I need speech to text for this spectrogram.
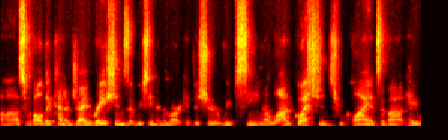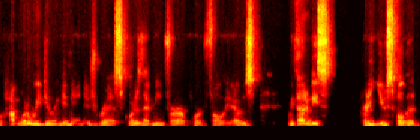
Uh, so, with all the kind of gyrations that we've seen in the market this year, we've seen a lot of questions from clients about, hey, how, what are we doing to manage risk? What does that mean for our portfolios? We thought it'd be pretty useful to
